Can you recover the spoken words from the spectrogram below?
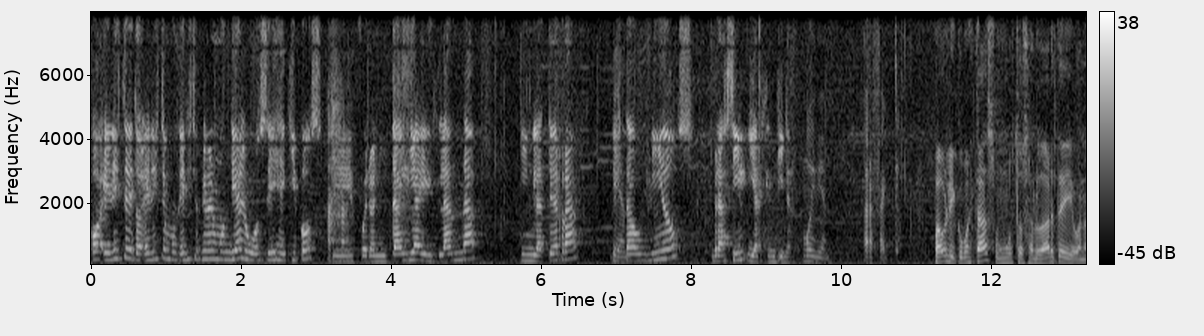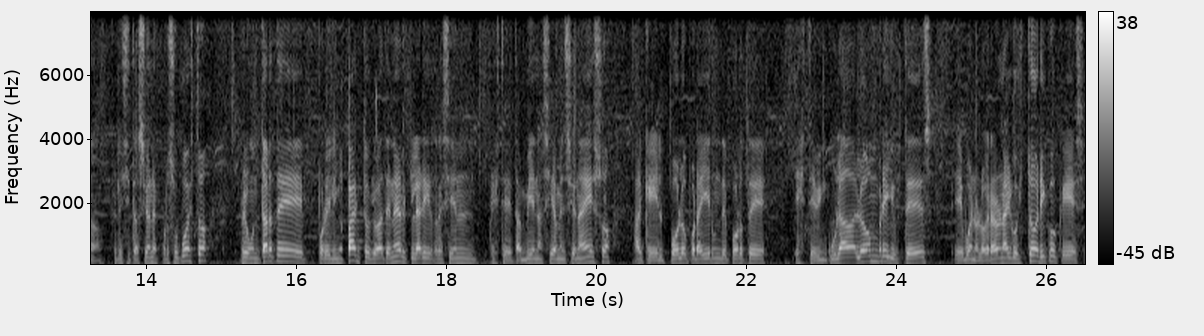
Oh, en, este, en, este, en este primer mundial hubo seis equipos, que fueron Italia, Irlanda, Inglaterra, Estados Unidos, Brasil y Argentina. Muy bien, perfecto. Pauli, ¿cómo estás? Un gusto saludarte y bueno, felicitaciones por supuesto. Preguntarte por el impacto que va a tener, Clary recién este, también hacía mención a eso, a que el polo por ahí era un deporte este, vinculado al hombre y ustedes eh, bueno, lograron algo histórico que es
